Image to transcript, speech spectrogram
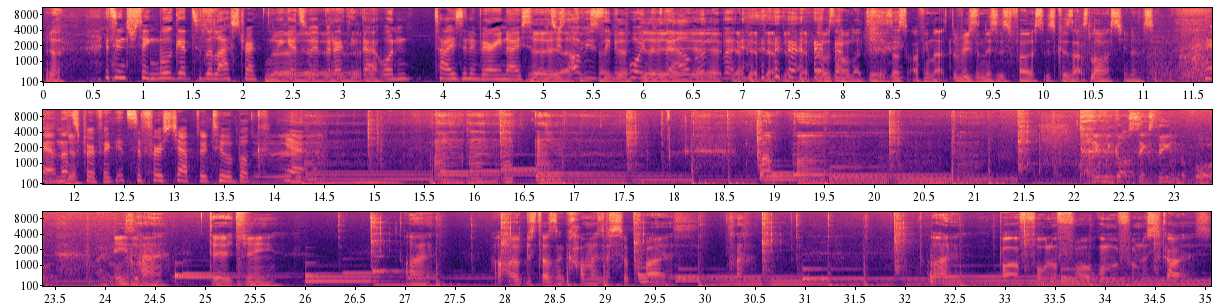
yeah. It's interesting. We'll get to the last track when we Yeah, get to it, but I think yeah. that one ties in it very nicely, which is I obviously so. the Yeah, point yeah, of the yeah, album. Yeah, but yeah, yeah, yeah, yeah, yeah. That was the whole idea. That's, I think that's the reason this is first is because that's last, you know. So yeah, and that's Yeah. perfect. It's the first chapter to a book. Yeah. I think we got 16 before. Easy. Hi, dear Jean. I, I hope this doesn't come as a surprise. I, but I've fallen for a woman from the skies.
